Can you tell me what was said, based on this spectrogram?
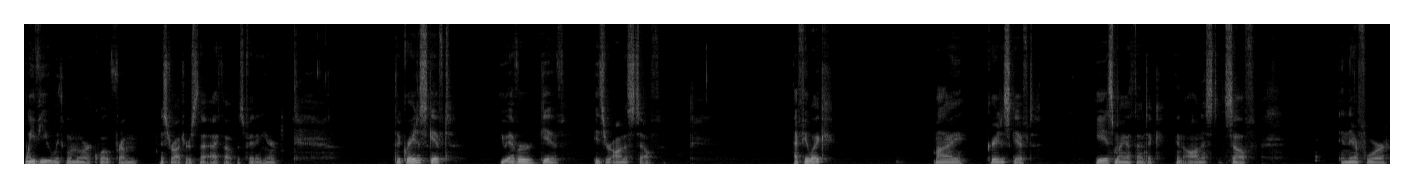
leave you with one more quote from Mr. Rogers that I thought was fitting here. The greatest gift you ever give is your honest self. I feel like my greatest gift is my authentic and honest self, and therefore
